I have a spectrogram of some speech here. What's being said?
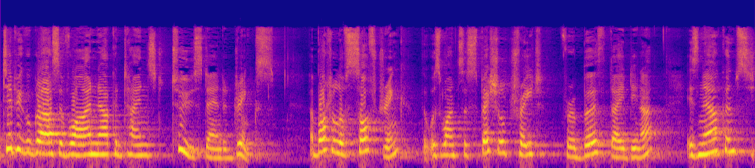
typical glass of wine now contains two standard drinks. A bottle of soft drink that was once a special treat for a birthday dinner is now cons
